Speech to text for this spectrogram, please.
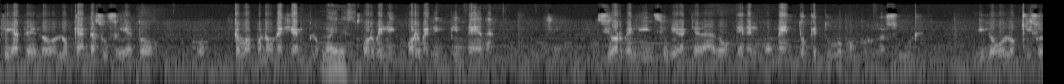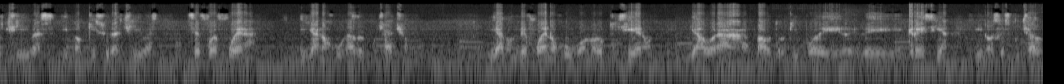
Fíjate lo, que anda sufriendo. Te voy a poner un ejemplo. Orbelín, Orbelín Pineda. Si Orbelín se hubiera quedado en el momento que tuvo con Cruz Azul y luego lo quiso Chivas y no quiso ir a Chivas, se fue fuera y ya no ha jugado el muchacho. Y a donde fue no jugó, no lo quisieron y ahora va a otro equipo de Grecia y no se ha escuchado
